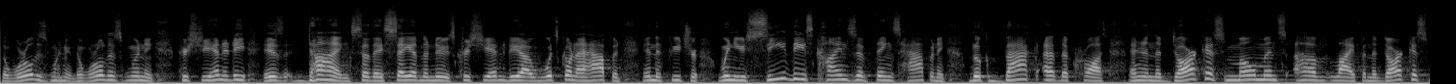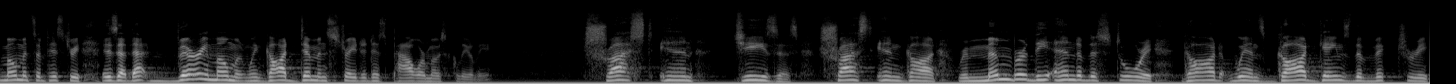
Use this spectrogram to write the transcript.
The world is winning. The world is winning. Christianity is dying, so they say in the news. Christianity, uh, what's going to happen in the future? When you see these kinds of things happening, look back at the cross. And in the darkest moments of life, in the darkest moments of history, is at that very moment when God demonstrated his power most clearly. Trust in Jesus. Trust in God. Remember the end of the story. God wins, God gains the victory,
